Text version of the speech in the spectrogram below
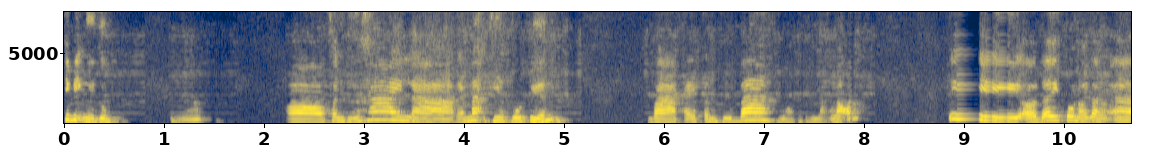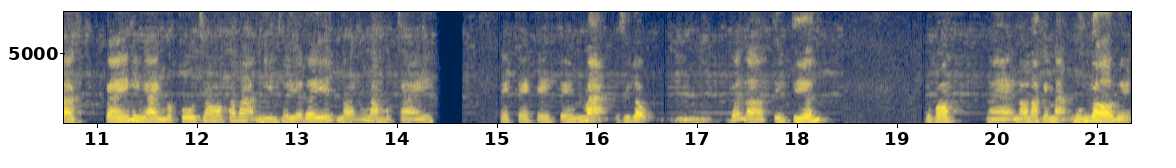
thiết bị người dùng. Đấy. À, phần thứ hai là cái mạng truy vô tuyến và cái phần thứ ba là cái phần mạng lõi thì ở đây cô nói rằng à cái hình ảnh mà cô cho các bạn nhìn thấy ở đây ấy, nó cũng là một cái cái cái cái cái mạng di động ừ, rất là tiên tiến đúng không? À, nó là cái mạng 4G đấy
